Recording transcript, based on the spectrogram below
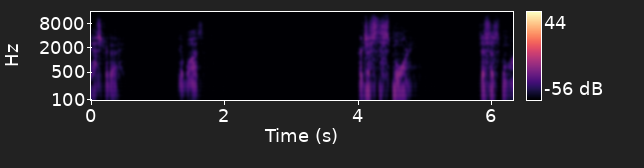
yesterday, it wasn't. Or just this morning, just this morning,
